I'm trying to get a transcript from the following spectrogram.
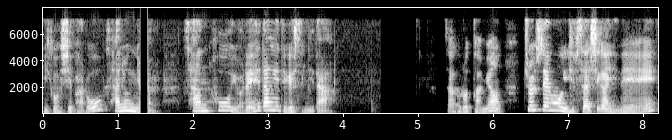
이것이 바로 산육열, 산후열에 해당이 되겠습니다. 자, 그렇다면 출생 후 24시간 이내에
